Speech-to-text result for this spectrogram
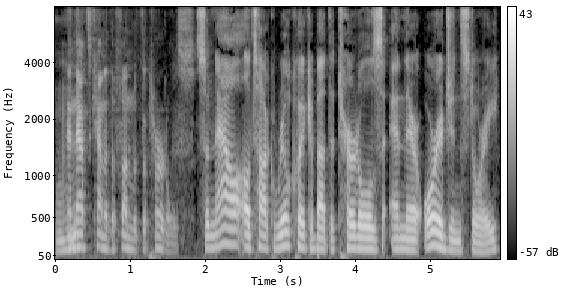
Mm-hmm. And that's kind of the fun with the turtles. So now I'll talk real quick about the turtles and their origin story,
